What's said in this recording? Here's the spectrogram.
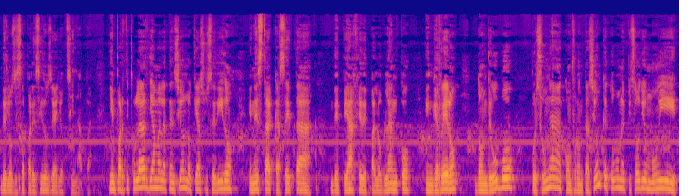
de los desaparecidos de Ayotzinapa. Y en particular llama la atención lo que ha sucedido en esta caseta de peaje de Palo Blanco en Guerrero, donde hubo pues una confrontación que tuvo un episodio muy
